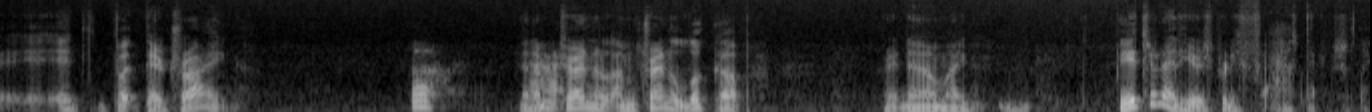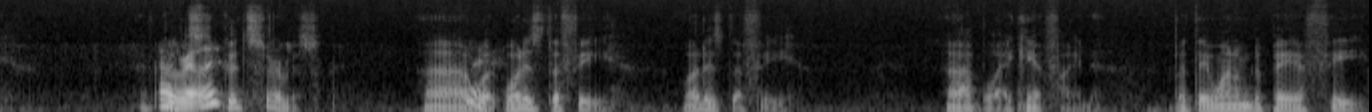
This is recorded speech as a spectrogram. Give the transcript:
It, but they're trying. Ugh. And I'm trying to I'm trying to look up right now my the internet here is pretty fast actually. Oh, good- really? Good service. Uh, what what is the fee? What is the fee? Ah boy, I can't find it. But they want them to pay a fee.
